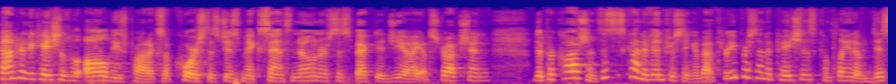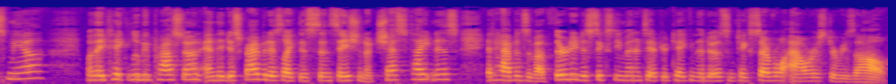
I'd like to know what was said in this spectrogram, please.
Contraindications with all of these products, of course, this just makes sense. Known or suspected GI obstruction. The precautions, this is kind of interesting. About 3% of patients complain of dyspnea when they take lubiprostone, and they describe it as like this sensation of chest tightness. It happens about 30 to 60 minutes after taking the dose and takes several hours to resolve.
